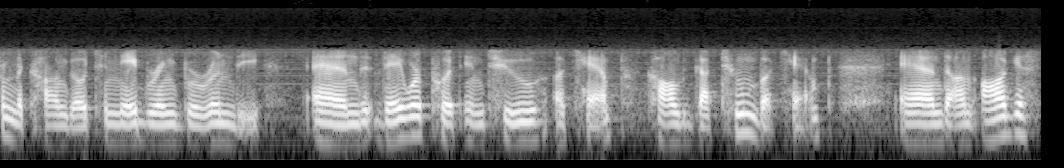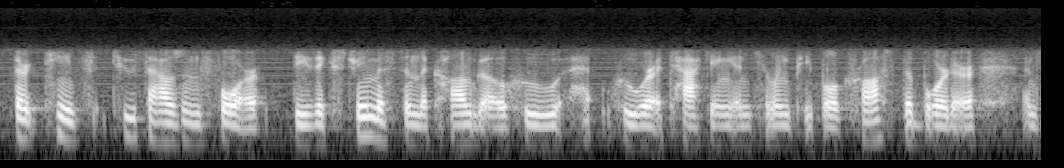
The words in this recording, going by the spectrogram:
from the Congo to neighboring Burundi, and they were put into a camp called Gatumba Camp. And on August 13th, 2004, these extremists in the Congo who who were attacking and killing people crossed the border and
